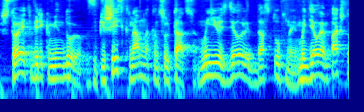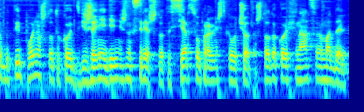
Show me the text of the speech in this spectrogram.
Что я тебе рекомендую? Запишись к нам на консультацию. Мы ее сделали доступной. Мы делаем так, чтобы ты понял, что такое движение денежных средств, что это сердце управленческого учета, что такое финансовая модель,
